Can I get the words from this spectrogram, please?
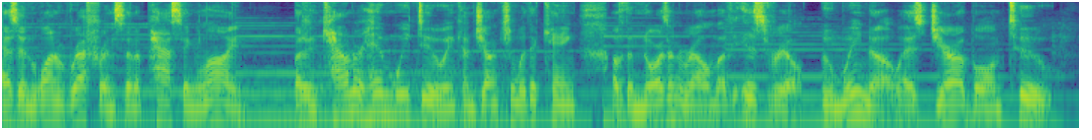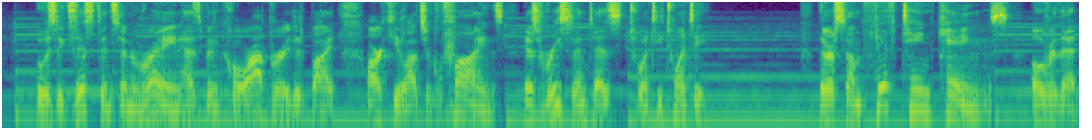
as in one reference in a passing line, but encounter him we do in conjunction with the king of the northern realm of Israel, whom we know as Jeroboam II, whose existence and reign has been corroborated by archaeological finds as recent as 2020. There are some 15 kings over that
